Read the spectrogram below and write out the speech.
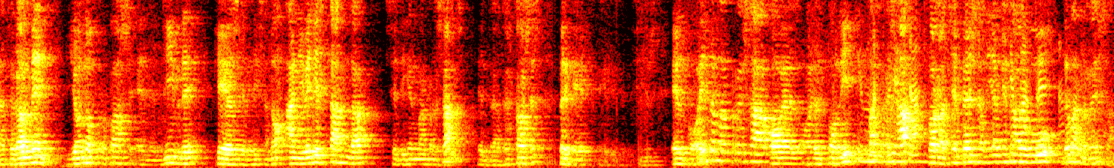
Naturalment, jo no proposo en el llibre que els de no, a nivell estàndard se diguin manresans, entre altres coses, perquè el poeta manresà o el, o el polític manresà, la gent pensaria que és algú de Manresa.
